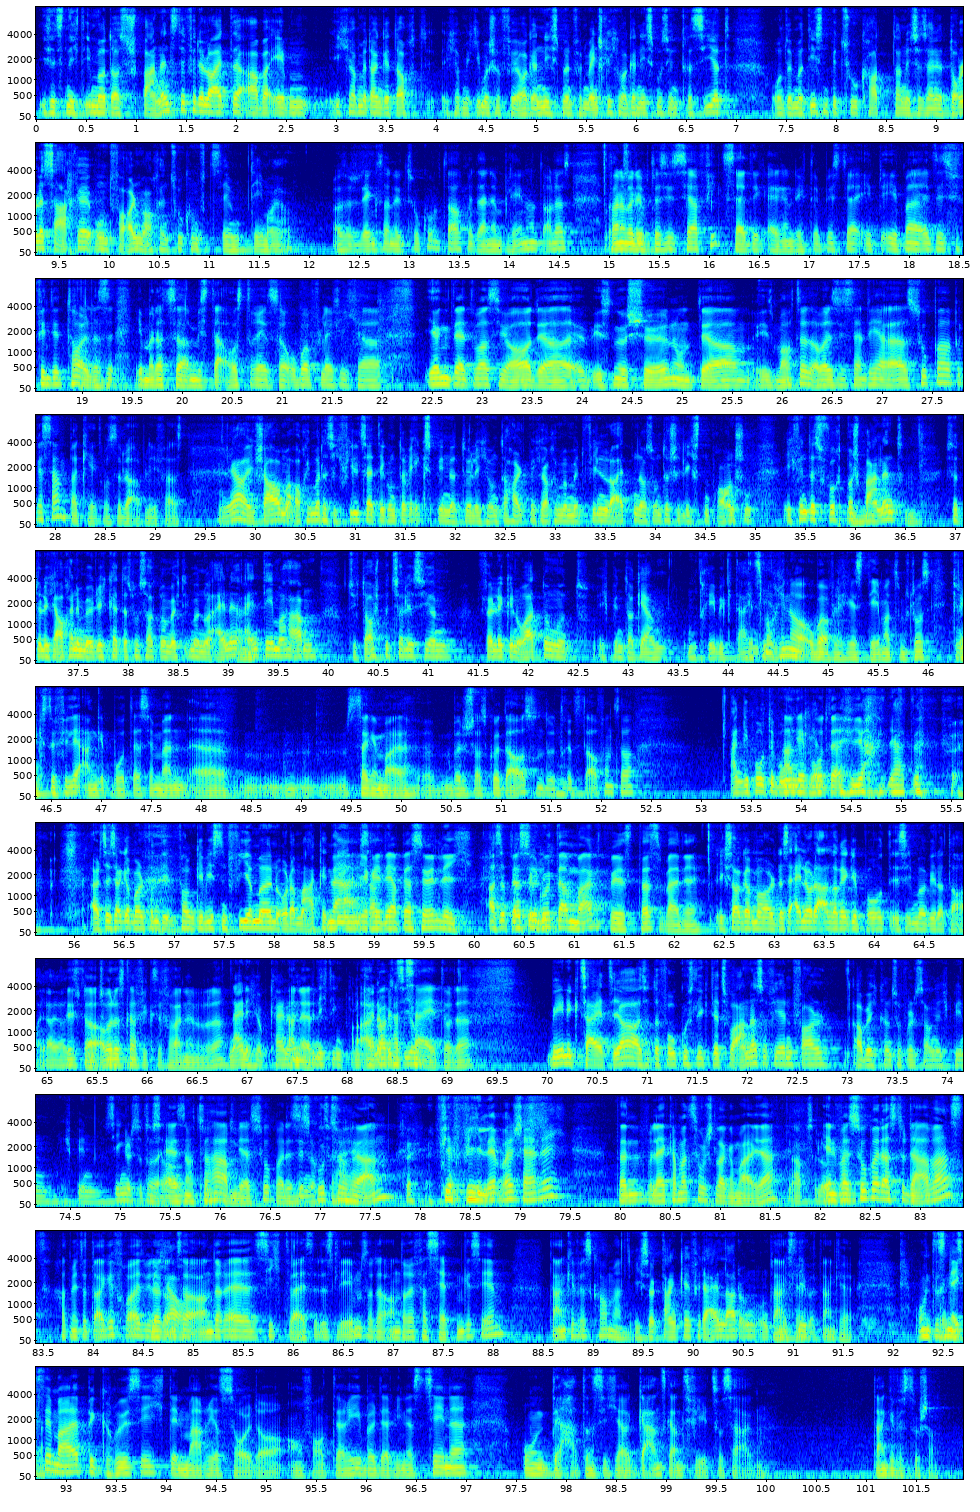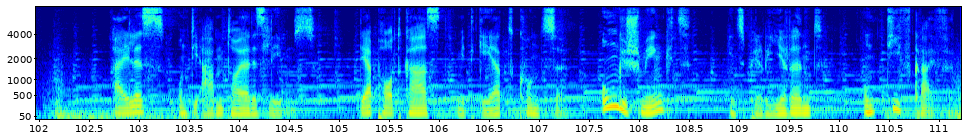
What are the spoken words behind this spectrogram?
ist jetzt nicht immer das Spannendste für die Leute, aber eben, ich habe mir dann gedacht, ich habe mich immer schon für Organismen, für den menschlichen Organismus interessiert und wenn man diesen Bezug hat, dann ist es eine tolle Sache und vor allem auch ein Zukunftsthema. Ja. Also du denkst an die Zukunft auch mit deinen Plänen und alles. Aber das ist sehr vielseitig eigentlich. Du bist ja eben, das finde ich toll, dass immer dazu ein Mr. Austria so oberflächlicher irgendetwas, ja, der ist nur schön und der ist, macht das, aber es ist eigentlich ein super Gesamtpaket, was du da ablieferst. Ja, ich schaue auch immer, dass ich vielseitig unterwegs bin natürlich. Ich unterhalte mich auch immer mit vielen Leuten aus unterschiedlichsten Branchen. Ich finde das furchtbar mhm. spannend. Ist natürlich auch eine Möglichkeit, dass man sagt, man möchte immer nur eine, ein Thema haben, sich da spezialisieren völlig in Ordnung und ich bin da gern umtriebig dahin. Jetzt mache ich noch ein oberflächliches Thema zum Schluss. Kriegst ja. du viele Angebote? Also ich meine, äh, sage ich mal, du schaust gut aus und du trittst auf und so. Angebote wo? Angebote, ja, ja. Also ich sage mal von, von gewissen Firmen oder Marketing. Nein, ich rede ja persönlich. Also persönlich. Dass du gut am Markt bist, das meine ich. Ich sage mal, das eine oder andere Gebot ist immer wieder da. Ja, ja, ist da, aber du hast keine fixe Freundin, oder? Nein, ich habe keine. Ah, nicht. Bin nicht in, in keiner aber Beziehung. keine Zeit, oder? Wenig Zeit, ja. Also der Fokus liegt jetzt woanders auf jeden Fall. Aber ich kann so viel sagen, ich bin, ich bin Single sozusagen. er ist noch zu haben, ja super. Das ist gut zu, zu hören. Für viele wahrscheinlich. Dann vielleicht kann man zuschlagen mal, ja? Absolut. Jedenfalls super, dass du da warst. Hat mich total gefreut. Wieder ich ganz auch. eine andere Sichtweise des Lebens oder andere Facetten gesehen. Danke fürs Kommen. Ich sage danke für die Einladung und danke, alles Liebe. Danke. Und das nächste Mal begrüße ich den Mario Solder, Enfant terrible der Wiener Szene. Und der hat dann sicher ganz, ganz viel zu sagen. Danke fürs Zuschauen. Eiles und die Abenteuer des Lebens. Der Podcast mit Gerd Kunze. Ungeschminkt, inspirierend und tiefgreifend.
